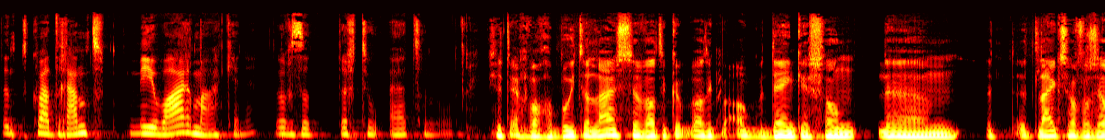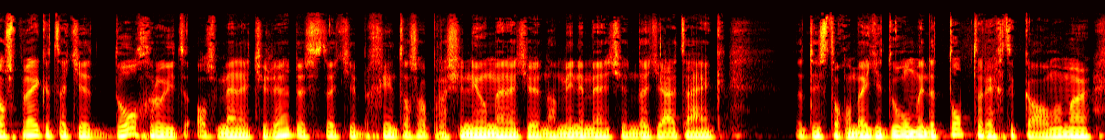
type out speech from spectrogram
het kwadrant mee waarmaken, hè, door ze ertoe uit te nodigen. Ik zit echt wel geboeid te luisteren. Wat ik, wat ik ook bedenk is van, um, het, het, lijkt zo vanzelfsprekend dat je doorgroeit als manager. Hè? Dus dat je begint als operationeel manager, dan manager, en dat je uiteindelijk, dat is toch een beetje het doel om in de top terecht te komen. Maar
